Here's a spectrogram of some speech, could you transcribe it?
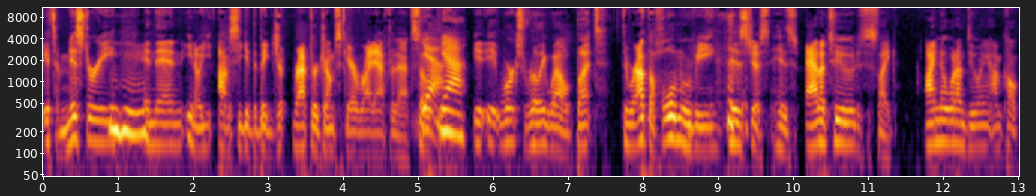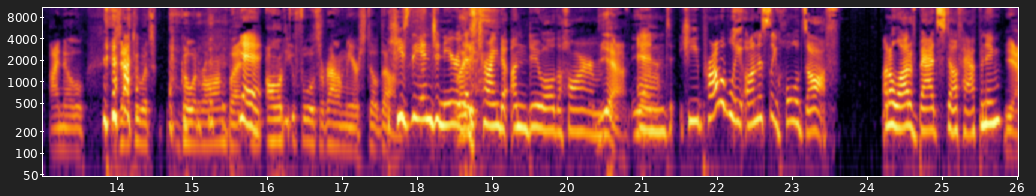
It's a mystery. Mhm. And then you know, you obviously get the big ju- raptor jump scare right after that. So Yeah. yeah it, it works really well. But throughout the whole movie, his just his attitude is just like I know what I'm doing. I'm call I know exactly what's going wrong, but Yeah. all of you fools around me are still dumb. He's the engineer Like- that's trying to undo all the harm. yeah, Yeah. And he probably honestly holds off on a lot of bad stuff happening yeah.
